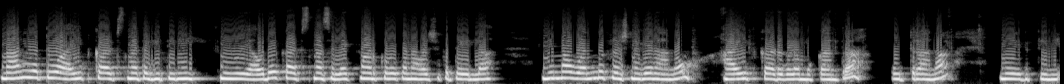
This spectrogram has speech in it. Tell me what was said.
ನಾನಿವತ್ತು ಐದು ಕಾರ್ಡ್ಸ್ನ ತೆಗಿತೀನಿ. ನೀವು ಯಾವುದೇ ಕಾರ್ಡ್ಸ್ನ ಸೆಲೆಕ್ಟ್ ಮಾಡ್ಕೋಬೇಕನ್ನೋ ಅವಶ್ಯಕತೆ ಇಲ್ಲ. ನಿಮ್ಮ ಒಂದು ಪ್ರಶ್ನೆಗೆ ನಾನು ಐದ್ ಕಾರ್ಡ್ಗಳ ಮುಖಾಂತರ ಉತ್ತರನ ನೀಡ್ತೀನಿ.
